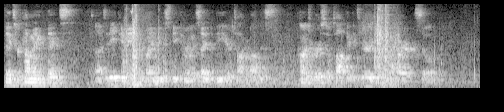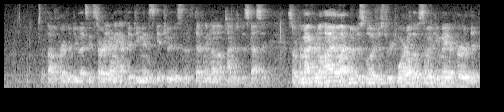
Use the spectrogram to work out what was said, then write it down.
Thanks for coming. Thanks uh, to the APMA for inviting me to speak. I'm really excited to be here to talk about this controversial topic. It's very dear to my heart, so without further ado, let's get started. I only have 15 minutes to get through this, and it's definitely not enough time to discuss it. So I'm from Akron, Ohio. I have no disclosures to report, although some of you may have heard that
